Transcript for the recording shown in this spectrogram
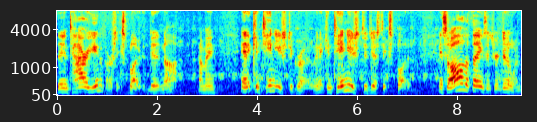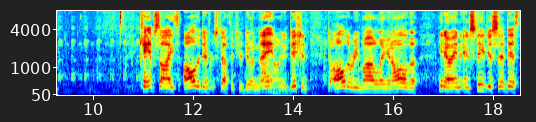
The entire universe exploded, did it not? I mean, and it continues to grow and it continues to just explode. And so all the things that you're doing, campsites, all the different stuff that you're doing now, in addition to all the remodeling and all the, you know, and, and Steve just said this,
